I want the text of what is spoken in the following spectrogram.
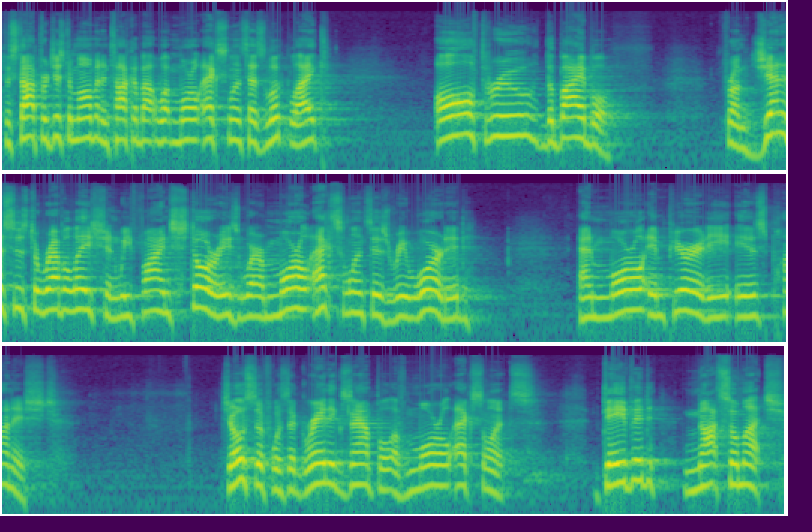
To stop for just a moment and talk about what moral excellence has looked like all through the Bible. From Genesis to Revelation, we find stories where moral excellence is rewarded and moral impurity is punished. Joseph was a great example of moral excellence. David, not so much.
